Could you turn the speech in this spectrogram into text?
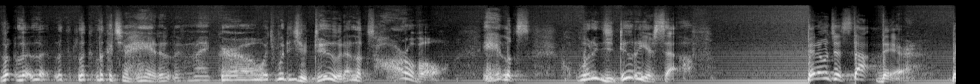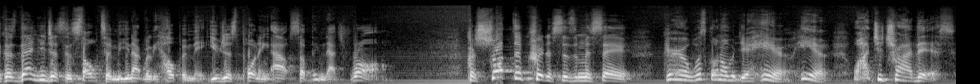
look, look, look, look, look at your hair. Like, girl, what, what did you do? That looks horrible. It looks, what did you do to yourself? They don't just stop there. Because then you're just insulting me. You're not really helping me. You're just pointing out something that's wrong. Constructive criticism is say, girl, what's going on with your hair? Here, why'd you try this?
